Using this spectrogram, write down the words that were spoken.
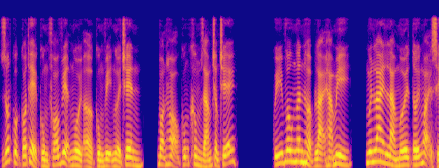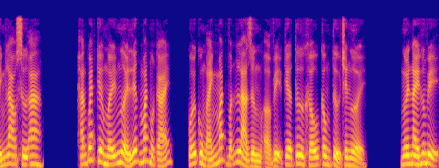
Rốt cuộc có thể cùng phó viện ngồi ở cùng vị người trên, bọn họ cũng không dám chậm trễ. Quý vô ngân hợp lại hạ mi, nguyên lai là mới tới ngoại xính lao sư A. Hắn quét kia mấy người liếc mắt một cái, cuối cùng ánh mắt vẫn là dừng ở vị kia tư khấu công tử trên người. Người này hương vị,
